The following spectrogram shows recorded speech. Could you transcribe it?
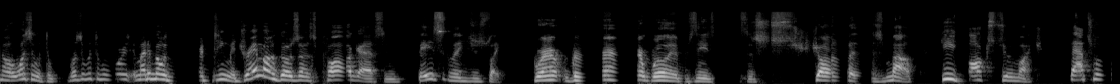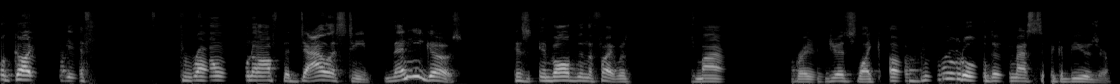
No, it wasn't with the was it with the Warriors? It might have been with their teammate. Draymond goes on his podcast and basically just like Grant, Grant Williams needs to shut his mouth. He talks too much. That's what got thrown off the Dallas team. Then he goes, because involved in the fight was Miles Bridges, like a brutal domestic abuser.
